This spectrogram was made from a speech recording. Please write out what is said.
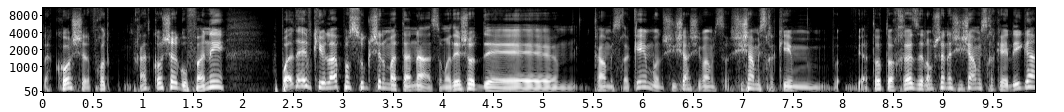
לכושר, לפחות מבחינת כושר גופני, הפועל תל אביב קיבלה פה סוג של מתנה, זאת אומרת יש עוד אה, כמה משחקים, עוד שישה, שבעה משחקים, שישה משחקים בגביע הטוטו אחרי זה, לא משנה, שישה משחקי ליגה,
